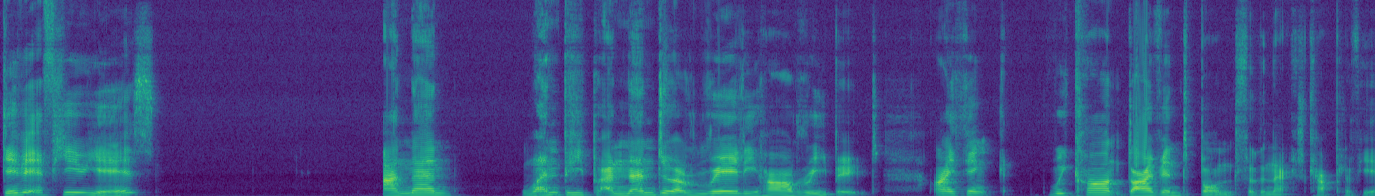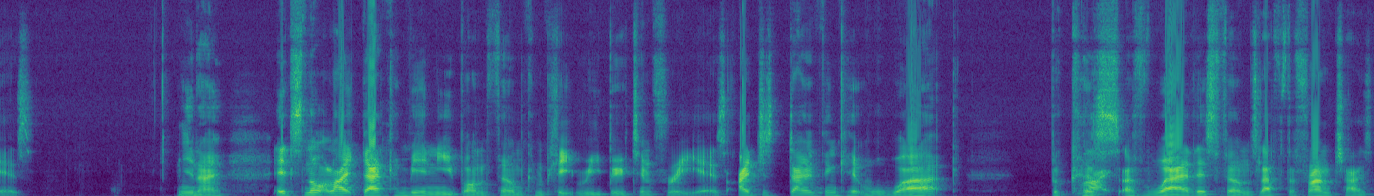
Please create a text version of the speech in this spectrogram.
Give it a few years. And then when people and then do a really hard reboot. I think we can't dive into Bond for the next couple of years. You know, it's not like there can be a new Bond film complete reboot in three years. I just don't think it will work because of where this film's left the franchise.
